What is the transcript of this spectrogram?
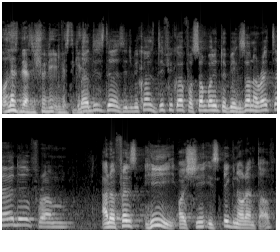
unless there's a shoddy investigation. But these days, it becomes difficult for somebody to be exonerated from an offense he or she is ignorant of.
